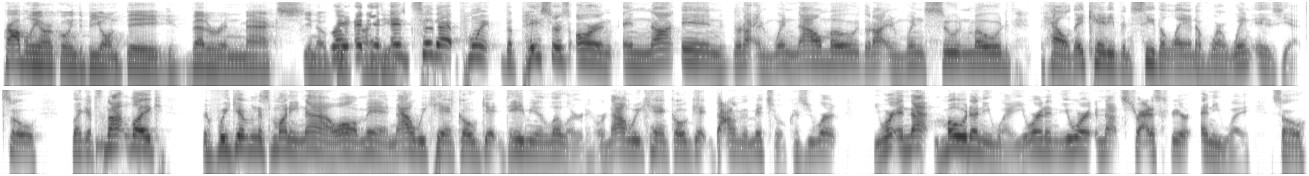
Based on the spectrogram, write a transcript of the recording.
probably aren't going to be on big veteran max, you know, right. And, and, and, to that point, the Pacers are in, and not in they're not in win now mode. They're not in win soon mode. Hell, they can't even see the land of where win is yet. So like it's not like if we give them this money now, oh man, now we can't go get Damian Lillard or now we can't go get Donovan Mitchell because you weren't you weren't in that mode anyway. You weren't in you weren't in that stratosphere anyway. So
